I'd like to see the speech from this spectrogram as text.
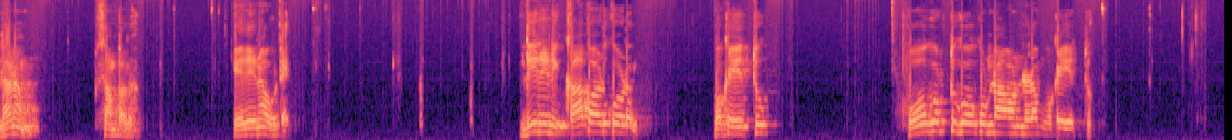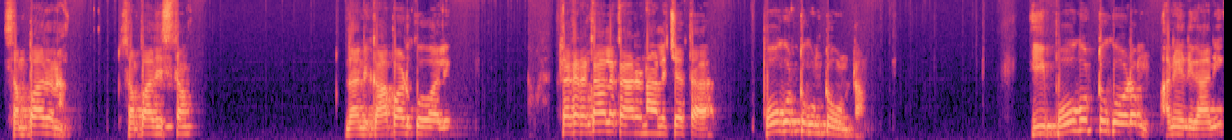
ధనం సంపద. ఏదైనా ఒకటే. దీనిని కాపాడుకోవడం ఒక ఎత్తు. పోగొట్టుకోకుండా ఉండడం ఒక ఎత్తు. సంపాదన సంపాదిస్తాం. దాన్ని కాపాడుకోవాలి. రకరకాల కారణాల చేత పోగొట్టుకుంటూ ఉంటాం. ఈ పోగొట్టుకోవడం అనేది కానీ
